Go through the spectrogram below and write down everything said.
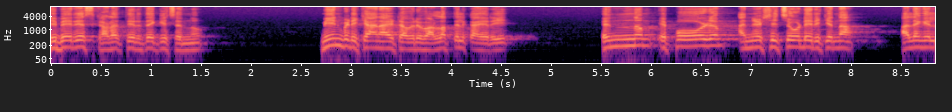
തിബേരിയസ് കടത്തീരത്തേക്ക് ചെന്നു. മീൻ പിടിക്കാനായിട്ട് അവർ വള്ളത്തിൽ കയറി എന്നും എപ്പോഴും അന്വേഷിച്ചുകൊണ്ടിരിക്കുന്ന അല്ലെങ്കിൽ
